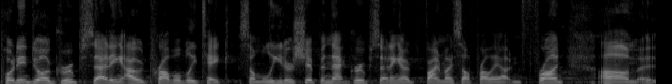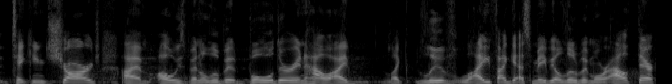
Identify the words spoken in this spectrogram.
put into a group setting, I would probably take some leadership in that group setting. I would find myself probably out in front, um, taking charge. I've always been a little bit bolder in how I like live life, I guess, maybe a little bit more out there.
